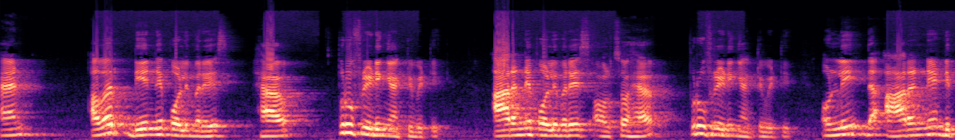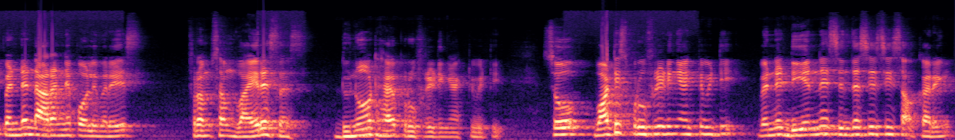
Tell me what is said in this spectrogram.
and our DNA polymerase have proofreading activity. RNA polymerase also have proofreading activity. Only the RNA dependent RNA polymerase from some viruses do not have proofreading activity. So what is proofreading activity? When a DNA synthesis is occurring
